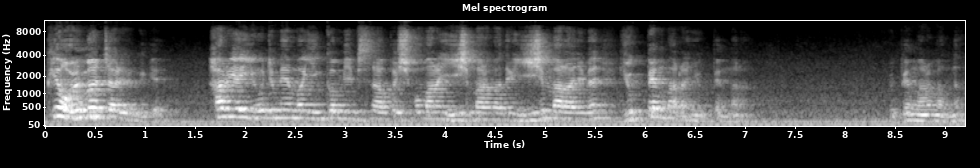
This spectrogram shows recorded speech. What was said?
그게 얼마짜리예요, 그게? 하루에 요즘에 뭐 인건비 비싸고 15만 원, 20만 원 받으면 20만 원이면 600만 원, 600만 원. 600만 원 맞나?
